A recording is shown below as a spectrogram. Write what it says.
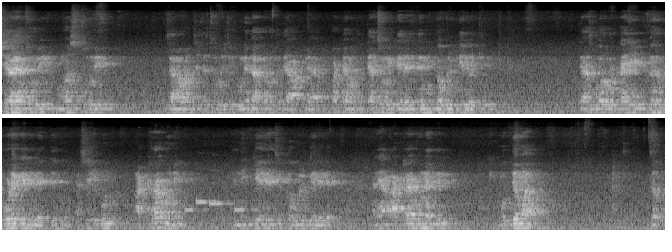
शेळ्या चोरी म्हस चोरी जनावरांच्या ज्या चोरीचे गुन्हे दाखल होते त्या आपल्या पट्ट्यामध्ये त्या चोरी केल्याचे त्यांनी कबूल केले होते. त्याचबरोबर काही घरपोडे केलेले आहेत त्यांनी. असे एकूण अठरा गुन्हे त्यांनी केल्याचे कबूल केलेले आहेत. आणि या अठरा गुन्ह्यातील मुद्देमाल जप्त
